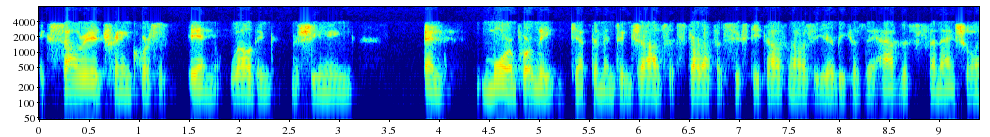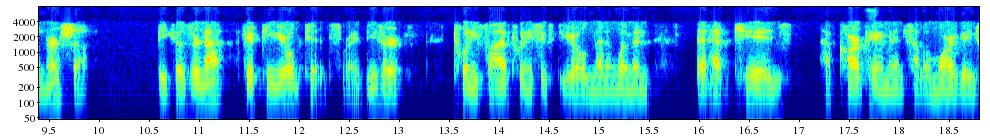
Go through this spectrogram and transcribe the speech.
accelerated training courses in welding, machining, and more importantly, get them into jobs that start off at $60,000 a year because they have this financial inertia because they're not 15 year old kids, right? These are 25, 26 year old men and women that have kids, have car payments, have a mortgage,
